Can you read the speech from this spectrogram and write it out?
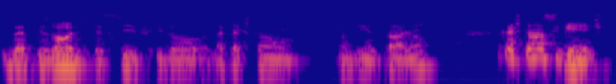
do episódio específico do, da questão ambiental, não? a questão é a seguinte.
